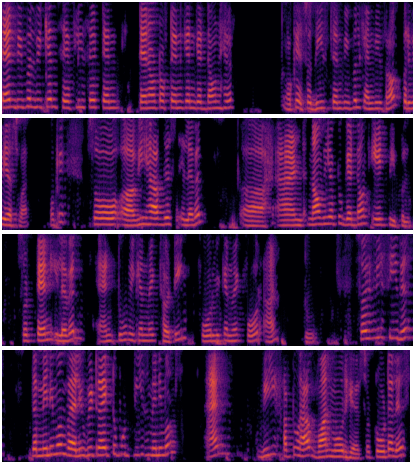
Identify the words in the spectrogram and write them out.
10 people we can safely say 10 10 out of 10 can get down here. Okay so these 10 people can be from previous one. Okay so uh, we have this 11 uh, and now we have to get down 8 people. So 10 11 and 2 we can make 13 4 we can make 4 and 2 so if we see this the minimum value we tried to put these minimums and we have to have one more here. So total is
